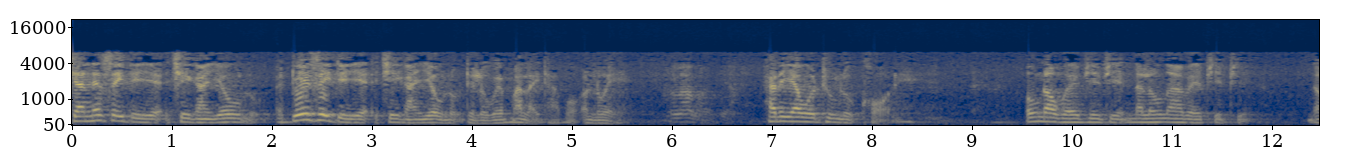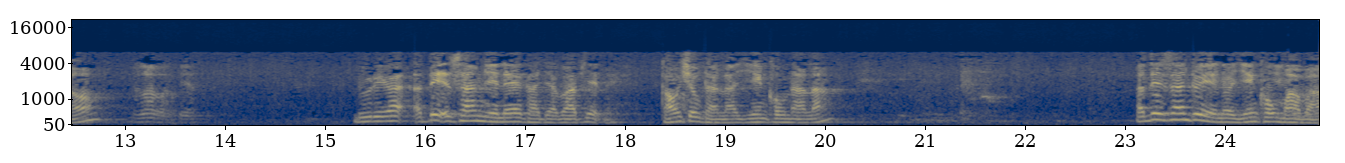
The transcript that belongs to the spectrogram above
ဉာဏ်နဲ့စိတ်တွေရဲ့အခြေခံယုတ်လို့အတွေးစိတ်တွေရဲ့အခြေခံယုတ်လို့ဒီလိုပဲမှတ်လိုက်တာပေါ့အလွယ်မှန်ပါပါဗျာဟရိယဝတ္ထုလို့ခေါ်တယ်အုံနောက်ပဲဖြစ်ဖြစ်နှလုံးသားပဲဖြစ်ဖြစ်နော်မှန်ပါပါဗျာလူတွေကအသည့်အဆန်းမြင်တဲ့အခါကျဘာဖြစ်လဲခေါင်းရှုပ်တာလားယင်ခုန်တာလားအသည့်ဆန်းတွေ့ရင်တော့ယင်ခုန်မှာပါ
